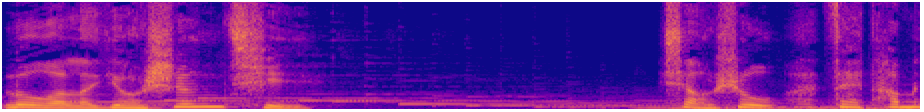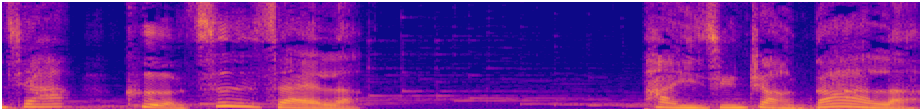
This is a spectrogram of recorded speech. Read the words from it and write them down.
落了又升起，小树在他们家可自在了。他已经长大了，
